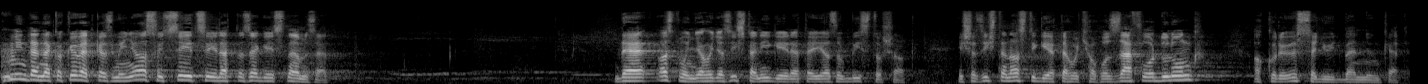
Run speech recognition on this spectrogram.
mindennek a következménye az, hogy szétszélett az egész nemzet. De azt mondja, hogy az Isten ígéretei azok biztosak. És az Isten azt ígérte, hogy ha hozzáfordulunk, akkor ő összegyűjt bennünket.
